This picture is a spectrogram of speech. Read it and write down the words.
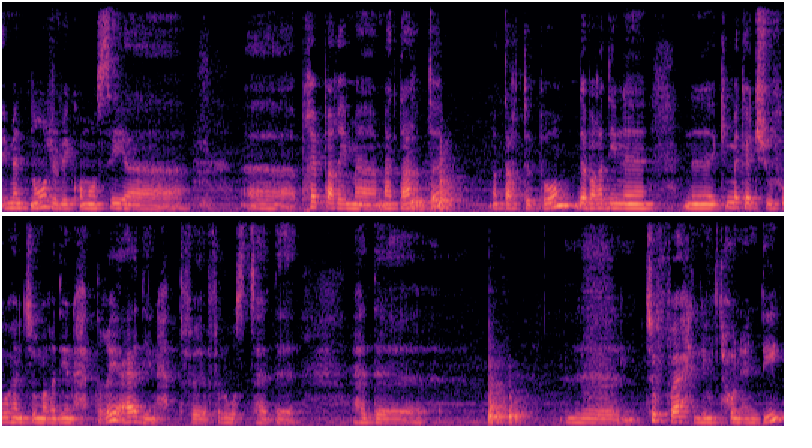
et maintenant je vais commencer à préparer ma ma tarte ma tarte pomme دابا غادي كما كتشوفوا ها نتوما غادي نحط غير عادي نحط في, في الوسط هاد هاد التفاح اللي مطحون عندي.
